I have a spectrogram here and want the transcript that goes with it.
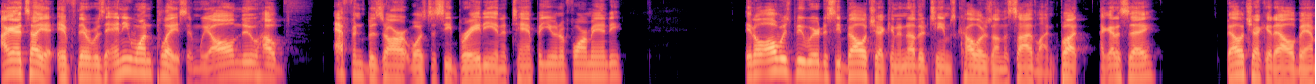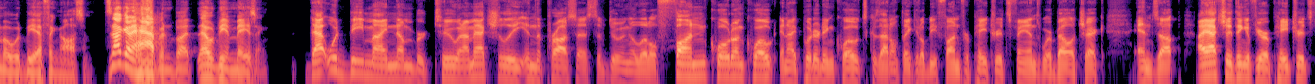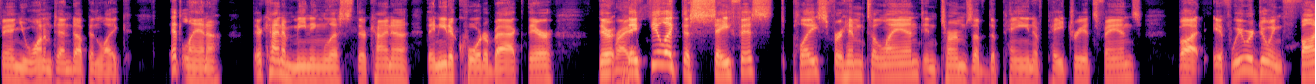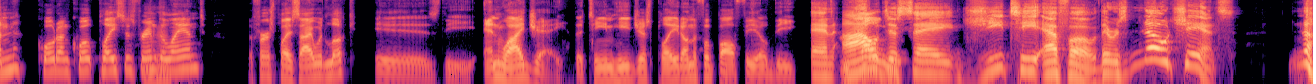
I got to tell you, if there was any one place, and we all knew how effing bizarre it was to see Brady in a Tampa uniform, Andy, it'll always be weird to see Belichick in another team's colors on the sideline. But I got to say, Belichick at Alabama would be effing awesome. It's not going to happen, but that would be amazing. That would be my number two. And I'm actually in the process of doing a little fun, quote unquote. And I put it in quotes because I don't think it'll be fun for Patriots fans where Belichick ends up. I actually think if you're a Patriots fan, you want him to end up in like Atlanta. They're kind of meaningless. They're kind of, they need a quarterback. They're, They're, Right. They feel like the safest place for him to land in terms of the pain of Patriots fans. But if we were doing fun, quote unquote, places for him to Mhm. land, the first place I would look is the NYJ, the team he just played on the football field. The And I'll telling you. just say GTFO. There is no chance. No.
